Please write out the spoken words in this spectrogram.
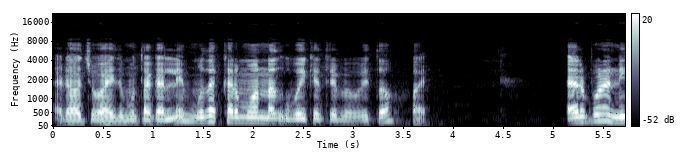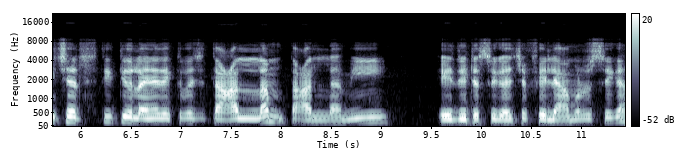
এটা হচ্ছে ওয়াহিদ মুতাকাল্লিম মুজাক্কার মুয়ান্নাস উভয় ক্ষেত্রে ব্যবহৃত হয়। এরপরে নিচের তৃতীয় লাইনে দেখতে পাচ্ছি, তাআল্লাম, তাআল্লামি। এই দুইটা সিগা হচ্ছে ফেলে আমরের সিগা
